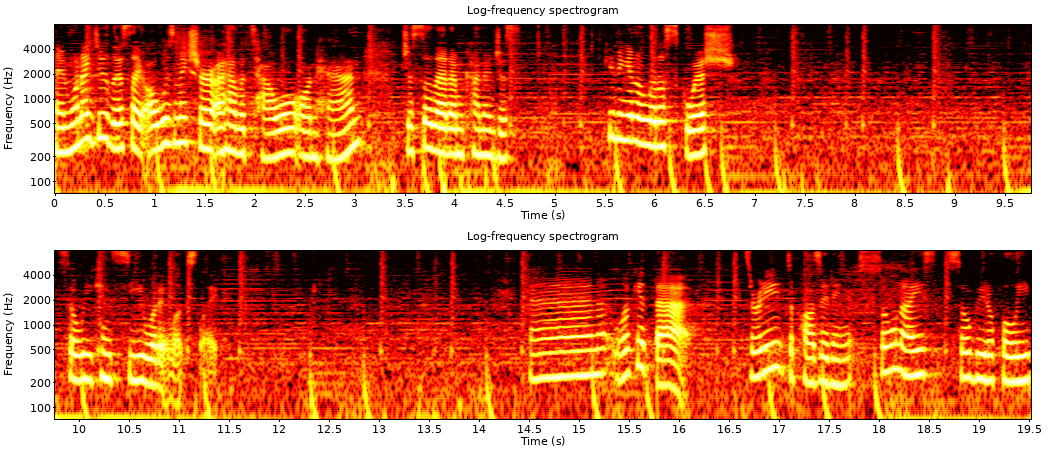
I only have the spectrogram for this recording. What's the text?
And when I do this, I always make sure I have a towel on hand, just so that I'm kind of just giving it a little squish so we can see what it looks like. And look at that. It's already depositing so nice, so beautifully.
